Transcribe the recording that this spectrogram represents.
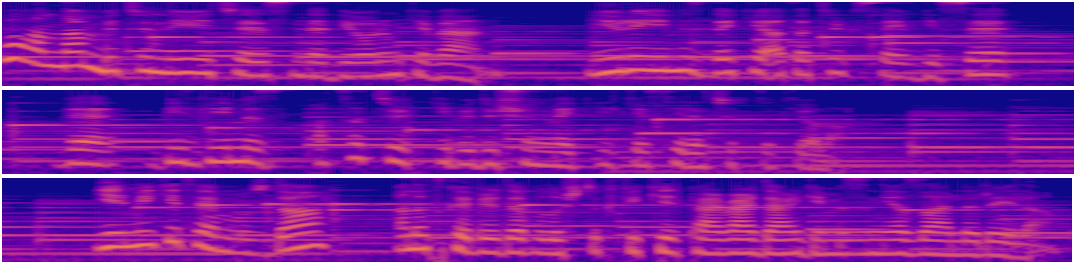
Bu anlam bütünlüğü içerisinde diyorum ki ben, yüreğimizdeki Atatürk sevgisi ve bildiğimiz Atatürk gibi düşünmek ilkesiyle çıktık yola. 22 Temmuz'da Anıtkabir'de buluştuk Fikirperver dergimizin yazarlarıyla.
